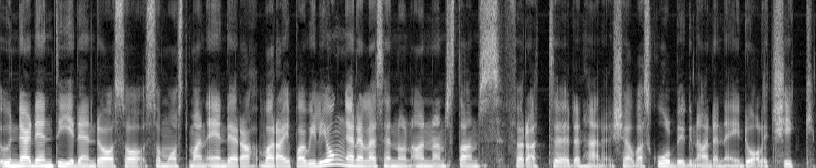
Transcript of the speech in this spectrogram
under den tiden då så, så måste man endera vara i paviljonger eller sen någon annanstans för att den här själva skolbyggnaden är i dåligt skick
